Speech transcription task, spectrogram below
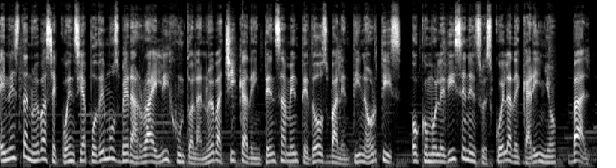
En esta nueva secuencia podemos ver a Riley junto a la nueva chica de Intensamente 2, Valentina Ortiz, o como le dicen en su escuela de cariño, Val,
